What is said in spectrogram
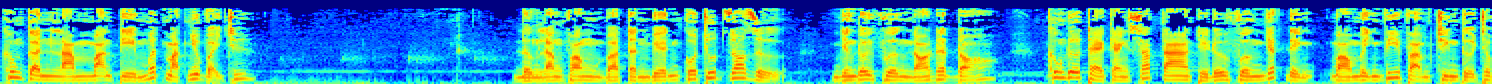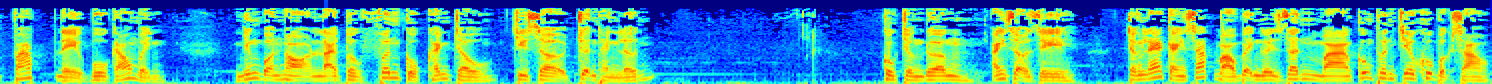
Không cần làm mạn tỷ mất mặt như vậy chứ. Đường Lăng Phong và Tần Biến có chút do dự, Nhưng đối phương nói rất đó không đưa thẻ cảnh sát ta thì đối phương nhất định bảo mình vi phạm trình tự chấp pháp để vu cáo mình. Nhưng bọn họ lại thuộc phân cục Khánh Châu, chỉ sợ chuyện thành lớn. Cục trưởng đường, anh sợ gì? Chẳng lẽ cảnh sát bảo vệ người dân mà cũng phân chia khu vực sao?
